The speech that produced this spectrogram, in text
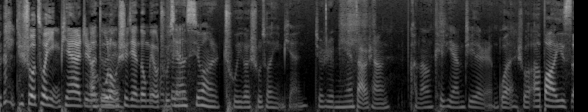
说错影片啊这种啊乌龙事件都没有出现我非常。希望出一个说错影片，就是明天早上可能 KPMG 的人过来说啊，不好意思，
